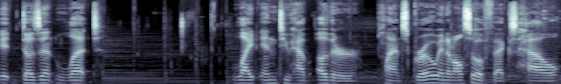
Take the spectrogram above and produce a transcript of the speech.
it doesn't let light in to have other plants grow, and it also affects how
